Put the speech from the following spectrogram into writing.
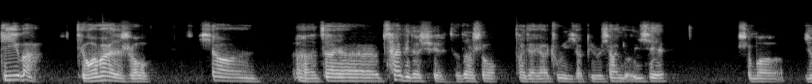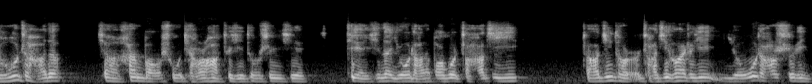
第一吧，点外卖的时候，像呃在菜品的选择的时候，大家要注意一下，比如像有一些什么油炸的，像汉堡、薯条哈，这些都是一些。典型的油炸的，包括炸鸡、炸鸡腿、炸鸡块这些油炸食品，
